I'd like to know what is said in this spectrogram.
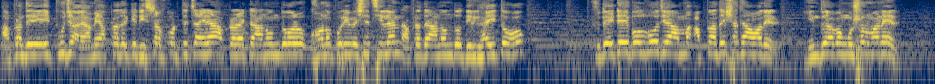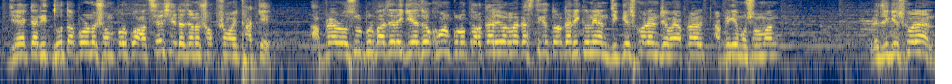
আপনাদের এই পূজায় আমি আপনাদেরকে ডিস্টার্ব করতে চাই না। আপনারা একটা আনন্দ ঘন পরিবেশে ছিলেন, আপনাদের আনন্দ দীর্ঘায়িত হোক। শুধু এটাই বলব যে আপনাদের সাথে আমাদের হিন্দু এবং মুসলমানের যে একটা হৃদ্ধতাপূর্ণ সম্পর্ক আছে, সেটা যেন সবসময় থাকে। আপনারা রসুলপুর বাজারে গিয়ে যখন কোনো তরকারিওয়ালার কাছ থেকে তরকারি কিনেন জিজ্ঞেস করেন যে, ভাই, আপনার, আপনি কি মুসলমান? এটা জিজ্ঞেস করেন।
